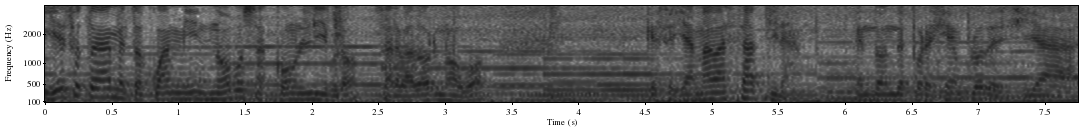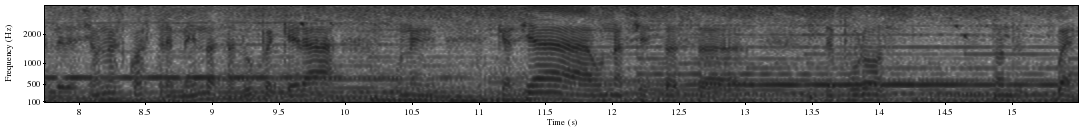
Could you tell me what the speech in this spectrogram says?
y eso todavía me tocó a mí, Novo sacó un libro, Salvador Novo, que se llamaba Sátira, en donde, por ejemplo, decía, le decía unas cosas tremendas a Lupe, que era una, que hacía unas fiestas ah, de puros, donde, bueno,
